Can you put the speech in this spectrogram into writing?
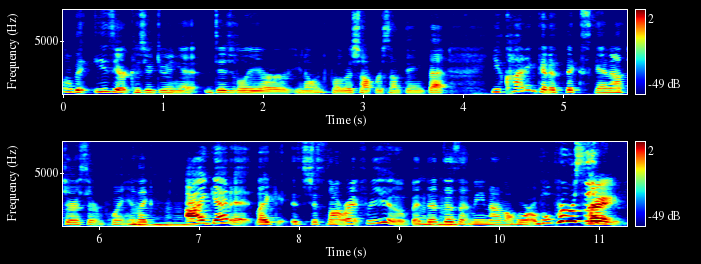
little bit easier because you're doing it digitally or you know in Photoshop or something. But you kind of get a thick skin after a certain point. You're like, I get it. Like it's just not right for you, but that doesn't mean I'm a horrible person, Right.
